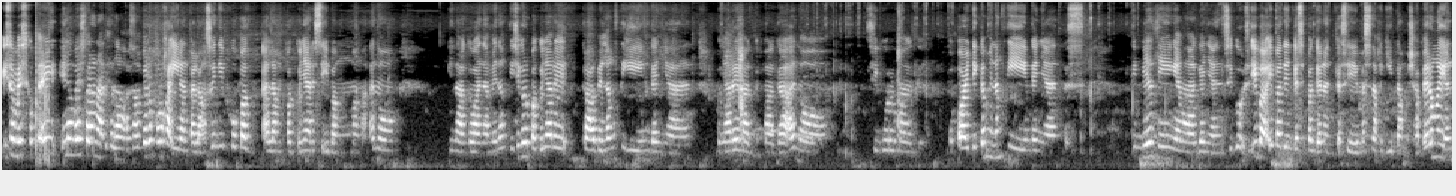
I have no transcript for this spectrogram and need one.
Isang beses ko, eh, ilang beses pa lang natin sila nakasama, pero puro kainan pa lang. So, hindi ko pag alam pag kunyari sa ibang mga, ano, ginagawa namin ng team. Siguro pag kunyari travel ng team, ganyan. Kunyari mag, mag ano, siguro mag, party kami ng team, ganyan. Tapos, team building, yung mga ganyan. Siguro, iba, iba din kasi pag ganun, kasi mas nakikita mo siya. Pero ngayon,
